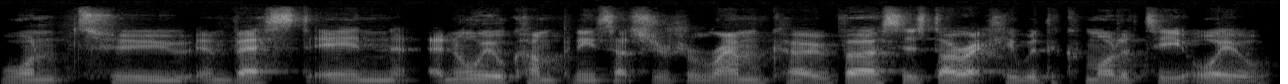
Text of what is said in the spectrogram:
want to invest in an oil company such as Aramco versus directly with the commodity oil?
